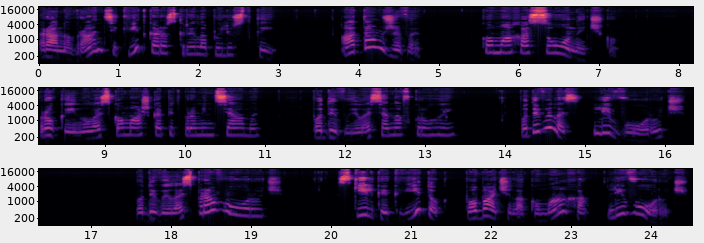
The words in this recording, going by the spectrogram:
Рано вранці квітка розкрила пелюстки, а там живе комаха сонечко. Прокинулась комашка під промінцями, подивилася навкруги, подивилась ліворуч, подивилась праворуч. Скільки квіток побачила комаха ліворуч,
